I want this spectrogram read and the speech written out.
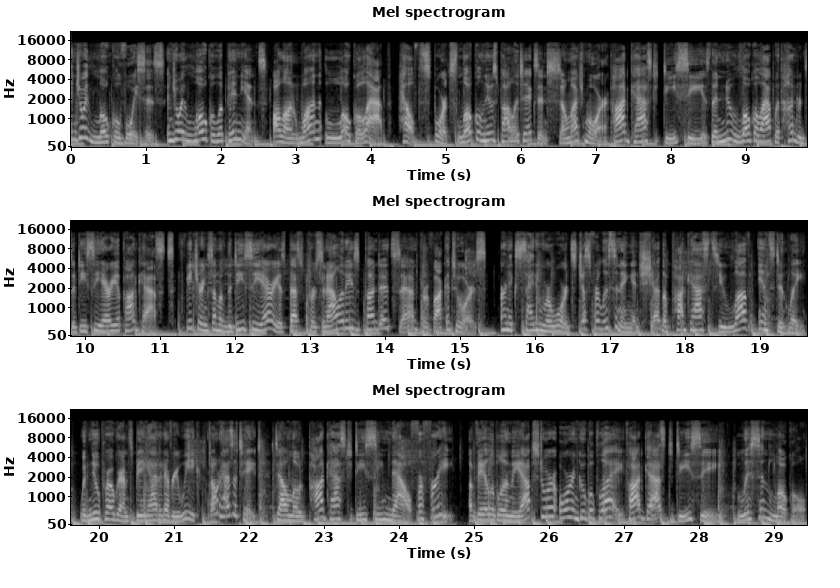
Enjoy local voices, enjoy local opinions, all on one local app. Health, sports, local news, politics, and so much more. Podcast DC is the new local app with hundreds of DC area podcasts, featuring some of the DC area's best personalities, pundits, and provocateurs. Earn exciting rewards just for listening and share the podcasts you love instantly. With new programs being added every week, don't hesitate. Download Podcast DC now for free. Available in the App Store or in Google Play. Podcast DC. Listen local.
